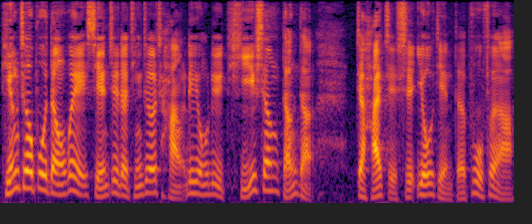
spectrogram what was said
停车不等位、闲置的停车场利用率提升等等。这还只是优点的部分啊。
